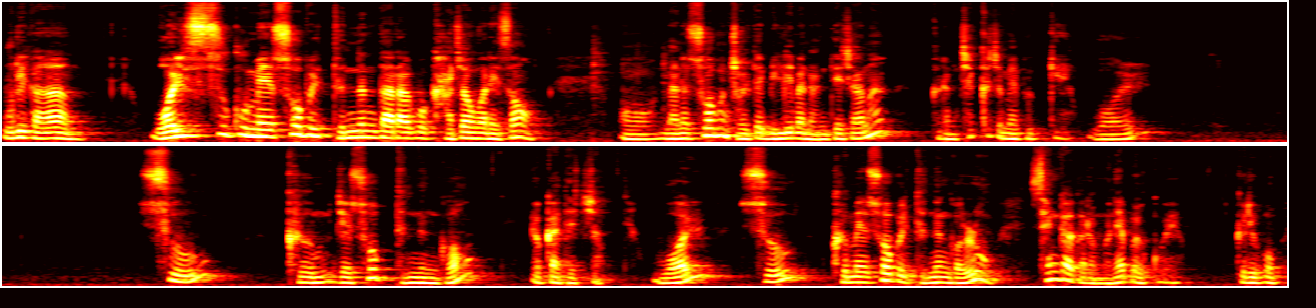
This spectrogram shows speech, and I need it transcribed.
우리가 월수금의 수업을 듣는다라고 가정을 해서 어, 나는 수업은 절대 밀리면 안 되잖아? 그럼 체크 좀 해볼게. 월, 수, 금 이제 수업 듣는 거 여기까지 됐죠. 월, 수, 금의 수업을 듣는 걸로 생각을 한번 해볼 거예요. 그리고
